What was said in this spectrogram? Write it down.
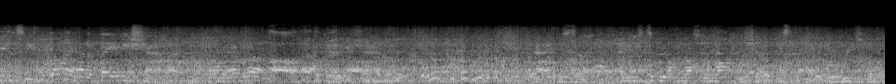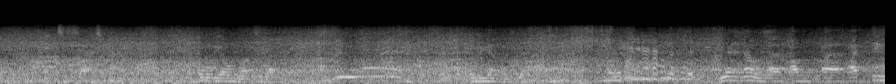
You can see the guy had a baby shower. Remember that? Oh, had a baby shower. Yeah, it was, uh, and he used to be on the Russell Harty show, Mr. A, the original exercise man. All the old ones are going, all the young ones going, yeah, no, uh, um, uh, I think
